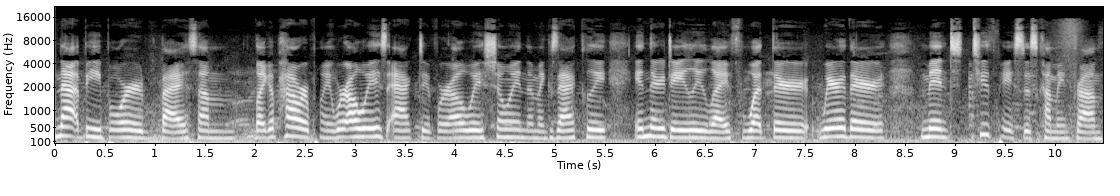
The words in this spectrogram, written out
not be bored by some like a PowerPoint. We're always active. We're always showing them exactly in their daily life what their where their mint toothpaste is coming from.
